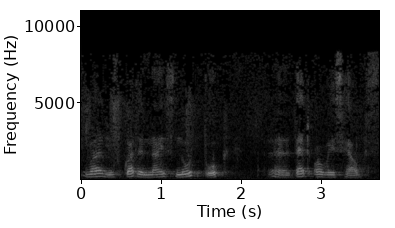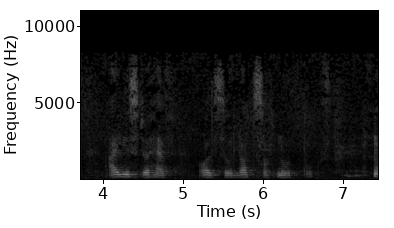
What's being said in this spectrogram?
well, you've got a nice notebook. Uh, that always helps. I used to have also lots of notebooks.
